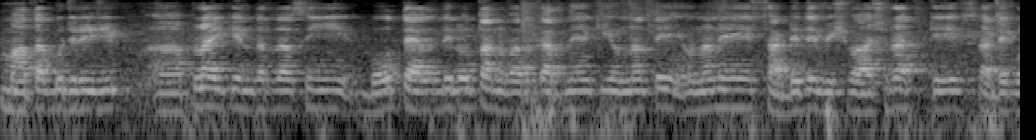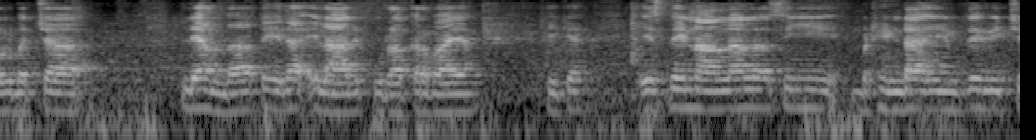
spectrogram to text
ਮਾਤਾ ਗੁਜਰੀ ਜੀ ਭਲਾਈ ਕੇਂਦਰ ਦਾ ਅਸੀਂ ਬਹੁਤ ਤਹਿ ਦਿਲੋਂ ਧੰਨਵਾਦ ਕਰਦੇ ਹਾਂ ਕਿ ਉਹਨਾਂ ਤੇ, ਉਹਨਾਂ ਨੇ ਸਾਡੇ ਤੇ ਵਿਸ਼ਵਾਸ ਰੱਖ ਕੇ ਸਾਡੇ ਕੋਲ ਬੱਚਾ ਲਿਆਂਦਾ ਤੇ ਇਹਦਾ ਇਲਾਜ ਪੂਰਾ ਕਰਵਾਇਆ, ਠੀਕ ਹੈ। ਇਸ ਦੇ ਨਾਲ ਨਾਲ ਅਸੀਂ ਬਠਿੰਡਾ ਏਮਸ ਦੇ ਵਿੱਚ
